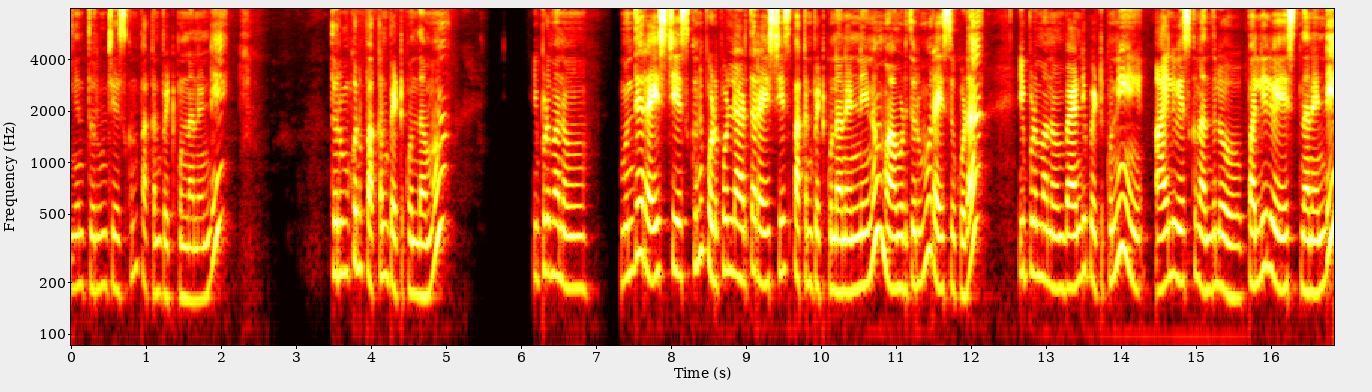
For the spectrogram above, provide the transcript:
నేను తురుము చేసుకుని పక్కన పెట్టుకున్నానండి. తురుముకుని పక్కన పెట్టుకుందాము. ఇప్పుడు మనం ముందే రైస్ చేసుకుని పొడి పొడిలాడితే రైస్ చేసి పక్కన పెట్టుకున్నానండి నేను మామిడి తురుము రైస్ కూడా. ఇప్పుడు మనం బ్యాండీ పెట్టుకుని ఆయిల్ వేసుకుని అందులో పల్లీలు వేస్తున్నానండి.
